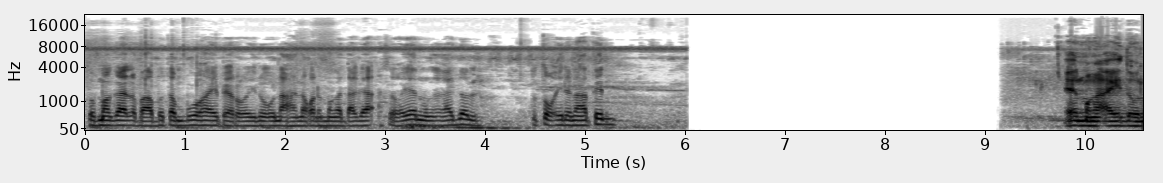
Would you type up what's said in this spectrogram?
tumagal, ababot ang buhay pero inuunahan ako ng mga daga. So ayan mga idol, tutuin na natin. Ayan mga idol,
